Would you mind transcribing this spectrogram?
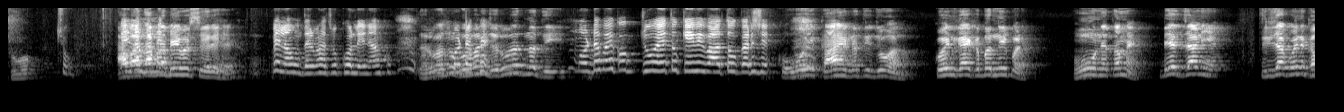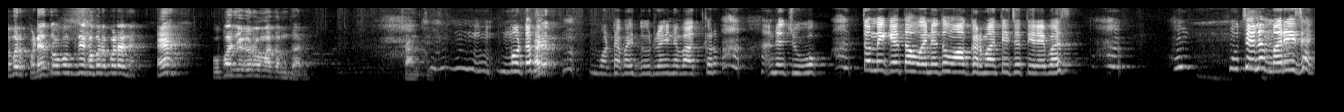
જુઓ. છું આ વાત આપણા બે વર્ષે રહે પેલા હું દરવાજો ખોલી નાખું દરવાજો મોટા ખોલવાની જરૂર જ નથી. મોટા ભાઈ કોક જોએ તો કેવી વાતો કરશે. કોઈ કાંઈ નથી જોવાનું. કોઈને કાંઈ ખબર નહીં પડે. હું ને તમે બે જ જાણીએ. ત્રીજા કોઈને ખબર પડે તો કોકને ખબર પડે ને. હે? ઉપાધિ કરો માં તમ તારે. શાંતિ. મોટા ભાઈ મોટા ભાઈ દૂર રહીને વાત કરો. અને જુઓ તમે કહેતા હોય ને તો હું આ ઘરમાંથી જતી રહી બસ. હું હું છેલ્લે મરી જાય.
